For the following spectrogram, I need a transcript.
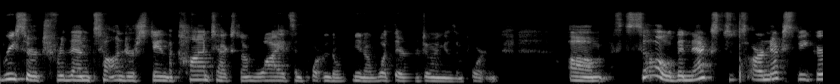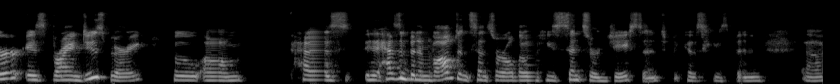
research for them to understand the context on why it's important to you know what they're doing is important. Um, so the next our next speaker is Bryan Dewsbury, who um, has it hasn't been involved in SENCER, although he's SENCER adjacent because he's been uh,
